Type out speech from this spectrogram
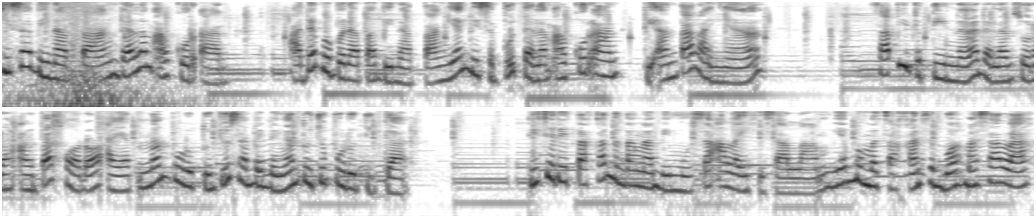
Kisah binatang dalam Al-Quran. Ada beberapa binatang yang disebut dalam Al-Quran Di antaranya Sapi betina dalam surah Al-Baqarah ayat 67 sampai dengan 73 Diceritakan tentang Nabi Musa alaihi salam yang memecahkan sebuah masalah.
